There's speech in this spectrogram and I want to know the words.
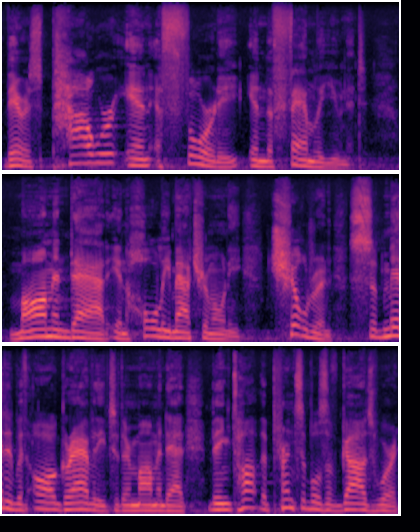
There is power and authority in the family unit. Mom and dad in holy matrimony, children submitted with all gravity to their mom and dad, being taught the principles of God's word,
